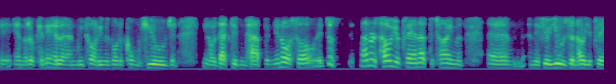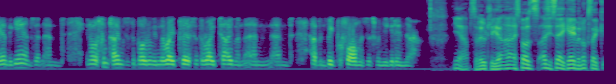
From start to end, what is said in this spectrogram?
uh, Emmett Ó Conghaile, and we thought he was going to come huge, and you know that didn't happen. You know, so it just it matters how you're playing at the time, and um, and if you're used and how you play in the games, and and you know sometimes it's about being in the right place at the right time, and and and having big performances when you get in there. Yeah, absolutely. I suppose, as you say, game. It looks like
